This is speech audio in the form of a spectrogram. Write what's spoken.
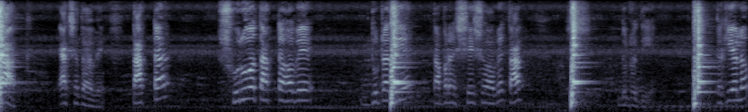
তাক একসাথে হবে। তাকটা, শুরুও তাকটা হবে দুটা দিয়ে, তারপরে শেষও হবে তাক দুটো দিয়ে। তো কি হলো?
